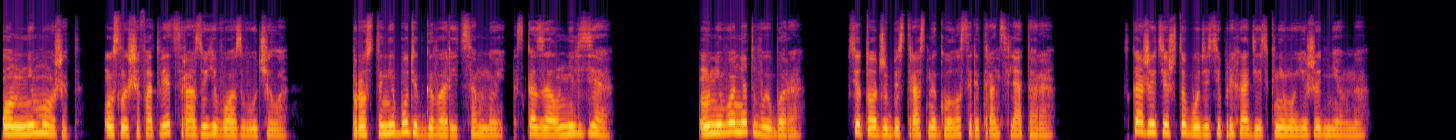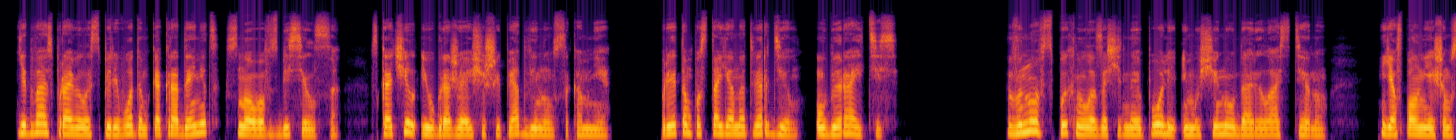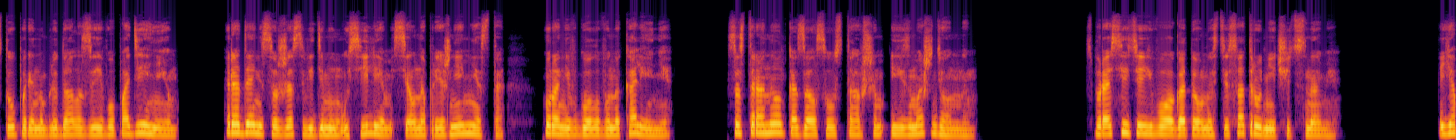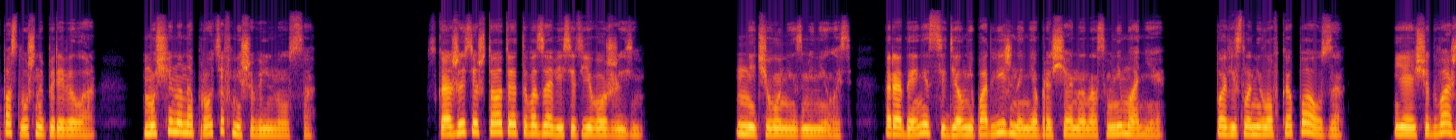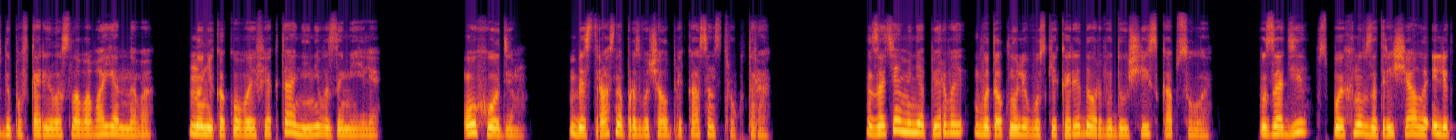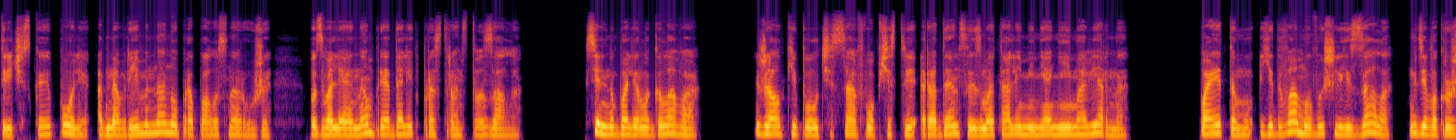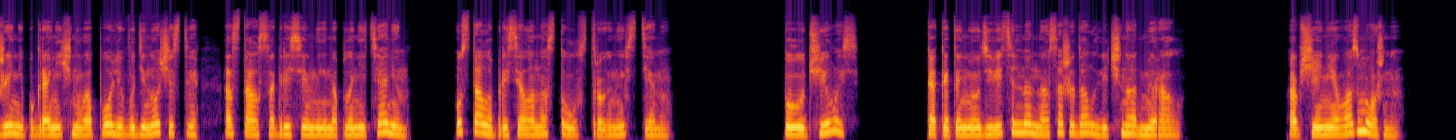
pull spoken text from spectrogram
«Он не может», услышав ответ, сразу его озвучила. «Просто не будет говорить со мной», сказал «нельзя». «У него нет выбора». Все тот же бесстрастный голос ретранслятора. «Скажите, что будете приходить к нему ежедневно». Едва я справилась с переводом, как роденец снова взбесился. Вскочил и, угрожающе шипя, двинулся ко мне. При этом постоянно твердил «Убирайтесь». Вновь вспыхнуло защитное поле, и мужчина ударила о стену. Я в полнейшем ступоре наблюдала за его падением. Роденис уже с видимым усилием сел на прежнее место, уронив голову на колени. Со стороны он казался уставшим и измождённым. «Спросите его о готовности сотрудничать с нами». Я послушно перевела. Мужчина напротив не шевельнулся. «Скажите, что от этого зависит его жизнь». Ничего не изменилось. Роденец сидел неподвижно, не обращая на нас внимания. Повисла неловкая пауза. Я еще дважды повторила слова военного, но никакого эффекта они не возымели. «Уходим», — бесстрастно прозвучал приказ инструктора. Затем меня первой вытолкнули в узкий коридор, ведущий из капсулы. Позади, вспыхнув, затрещало электрическое поле, одновременно оно пропало снаружи, позволяя нам преодолеть пространство зала. Сильно болела голова, Жалкие полчаса в обществе Роденца измотали меня неимоверно. Поэтому, едва мы вышли из зала, где в окружении пограничного поля в одиночестве остался агрессивный инопланетянин, устало присела на стул, встроенный в стену. Получилось? Как это неудивительно, нас ожидал лично адмирал. Общение возможно.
